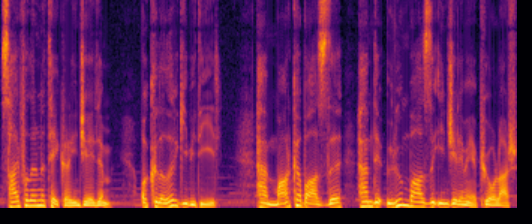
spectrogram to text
sayfalarını tekrar inceledim. Akıl alır gibi değil. Hem marka bazlı hem de ürün bazlı inceleme yapıyorlar.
